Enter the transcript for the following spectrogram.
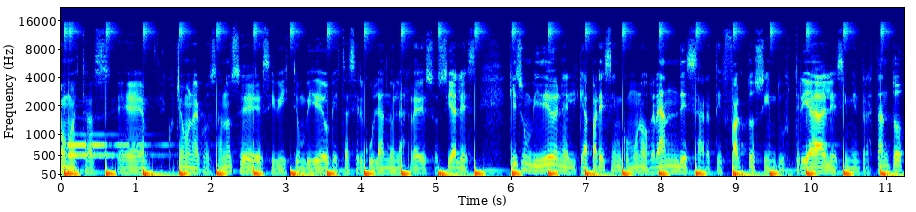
estás? Eh, escuchame una cosa, no sé si viste un video que está circulando en las redes sociales, que es un video en el que aparecen como unos grandes artefactos industriales y mientras tanto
